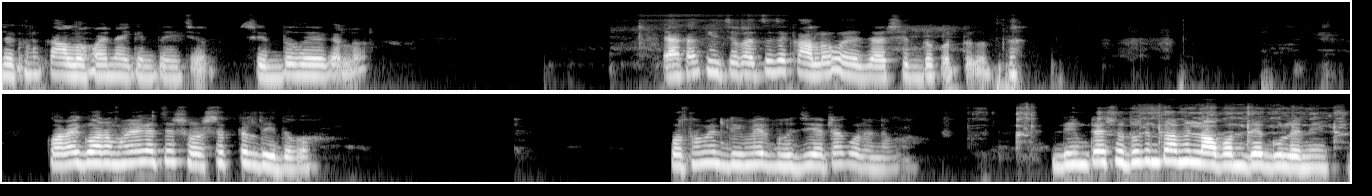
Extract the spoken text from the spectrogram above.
দেখুন কালো হয় নাই কিন্তু ইঁচড় সিদ্ধ হয়ে গেল। একা ইঁচড় আছে যে কালো হয়ে যায় সিদ্ধ করতে করতে? কড়াই গরম হয়ে গেছে, সর্ষের তেল দিয়ে দেবো। প্রথমে ডিমের ভুজিয়াটা করে নেব। ডিমটা শুধু কিন্তু আমি লবণ দিয়ে গুলে নিয়েছি।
